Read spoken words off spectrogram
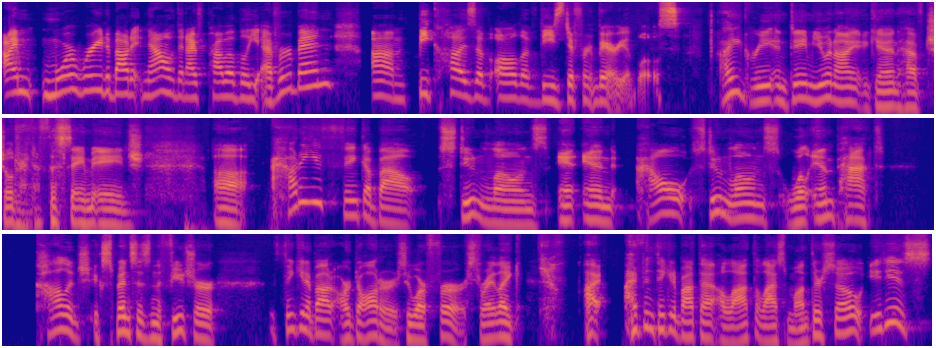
I'm more worried about it now than I've probably ever been um, because of all of these different variables. I agree. And Dame, you and I again have children of the same age. Uh, how do you think about student loans and, and how student loans will impact college expenses in the future? Thinking about our daughters who are first, right? Like, I I've been thinking about that a lot the last month or so. It is.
